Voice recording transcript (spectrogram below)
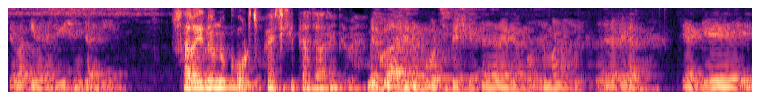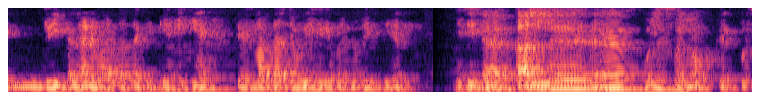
ਤੇ ਬਾਕੀ ਇਨਵੈਸਟੀਗੇਸ਼ਨ ਜਾਰੀ ਹੈ। ਸਰ ਇਹਨਾਂ ਨੂੰ ਕੋਰਟ 'ਚ ਪੇਸ਼ ਕੀਤਾ ਜਾ ਰਿਹਾ ਜਿਵੇਂ? ਬਿਲਕੁਲ ਅੱਜ ਇਹਨਾਂ ਨੂੰ ਕੋਰਟ 'ਚ ਪੇਸ਼ ਕੀਤਾ ਜਾਵੇਗਾ ਪੁਲਿਸ ਰਿਮਾਂਡ ਹਾਸਲ ਕੀਤਾ ਜਾਵੇਗਾ ਤੇ ਅੱਗੇ ਜਿਹੜੀ ਪਹਿਲਾਂ ਨੇ ਵਾਰਦਾਤਾਂ ਕੀਤੀਆਂ ਹੈਗੀਆਂ ਤੇ ਇਸ ਵਾਰਦਾਤ ਜੋ ਵੀ ਹੈਗੀ ਪਰ ਰਿਕਵਰੀ ਕੀਤੀ ਜਾਵੇਗੀ। ਜੀ ਕੱਲ ਪੁਲਿਸ ਵੱਲੋਂ ਕਿਰਤਪੁਰ ਸਾਹਿਬ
